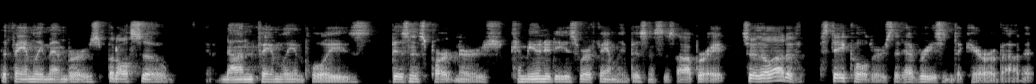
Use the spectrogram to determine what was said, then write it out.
the family members, but also non family employees, business partners, communities where family businesses operate. So there are a lot of stakeholders that have reason to care about it.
